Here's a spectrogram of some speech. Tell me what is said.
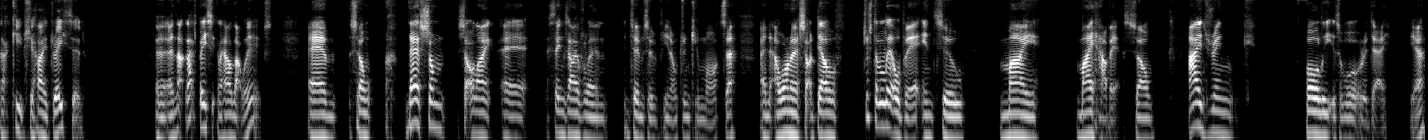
that keeps you hydrated. Uh, and that, that's basically how that works. Um, so there's some sort of like uh, things I've learned in terms of you know drinking water, and I want to sort of delve just a little bit into my my habits. So I drink four liters of water a day. Yeah.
